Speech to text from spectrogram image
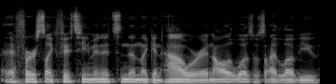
at first like 15 minutes and then like an hour. And all it was was I love you.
